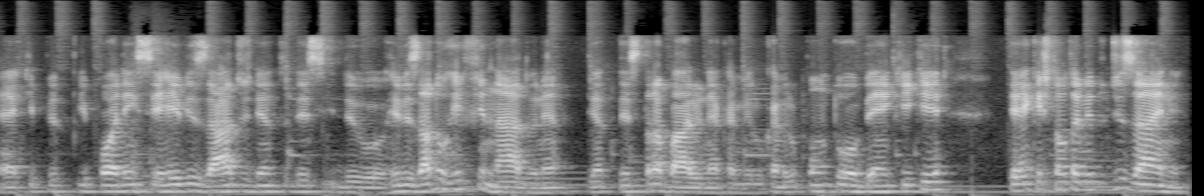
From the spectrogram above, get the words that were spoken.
é, que, que, podem ser revisados dentro desse do revisado ou refinado, né, dentro desse trabalho, né, Camilo? O Camilo pontuou bem aqui que tem a questão também do design,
